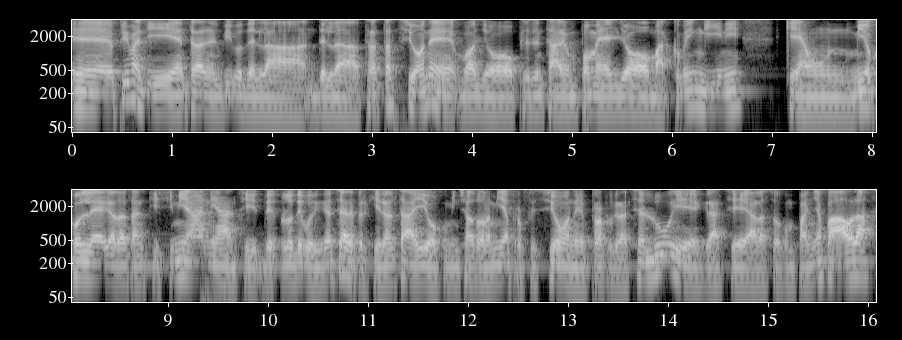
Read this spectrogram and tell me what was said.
Eh, prima di entrare nel vivo della, della, trattazione voglio presentare un po' meglio Marco Benghini, che è un mio collega da tantissimi anni, anzi de- lo devo ringraziare perché in realtà io ho cominciato la mia professione proprio grazie a lui e grazie alla sua compagna Paola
